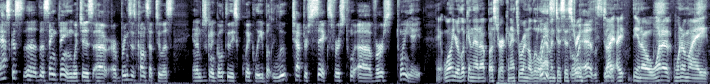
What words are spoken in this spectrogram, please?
ask us the, the same thing, which is uh, or brings this concept to us. And I'm just going to go through these quickly. But Luke chapter six, verse tw- uh, verse 28. While you're looking that up, Buster, can I throw in a little Please, Adventist go history? ahead, let's do so it. I, I, you know, one of one of my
